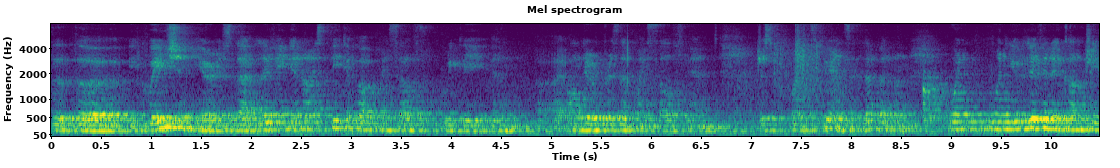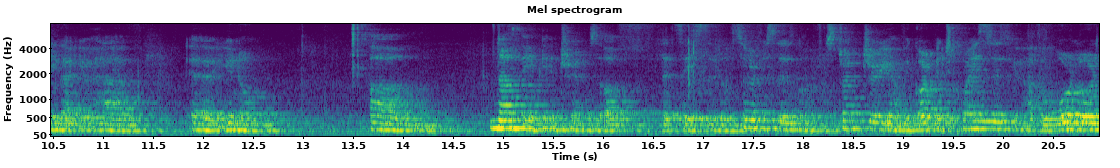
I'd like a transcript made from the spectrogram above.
the, the equation here is that living, and I speak about myself really, and I only represent myself and just my experience in Lebanon. When, when you live in a country that you have, uh, you know, um, nothing in terms of, let's say, civil services, infrastructure, you have a garbage crisis, you have a warlord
